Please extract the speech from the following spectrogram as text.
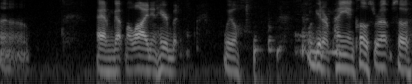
Uh, haven't got my light in here, but we'll we'll get our pan closer up. So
